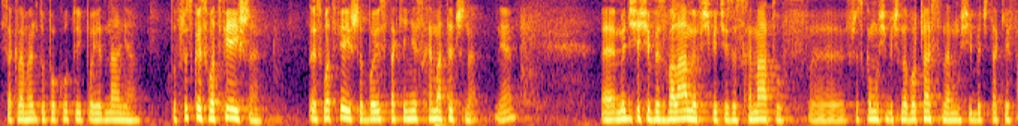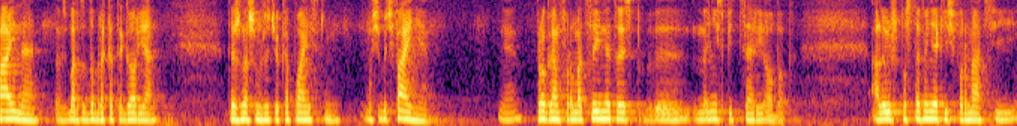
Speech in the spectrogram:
sakramentu pokuty i pojednania. To wszystko jest łatwiejsze. To jest łatwiejsze, bo jest takie nieschematyczne. Nie? E, my dzisiaj się wyzwalamy w świecie ze schematów. E, wszystko musi być nowoczesne, musi być takie fajne. To jest bardzo dobra kategoria też w naszym życiu kapłańskim. Musi być fajnie. Nie? Program formacyjny to jest e, menu z pizzerii obok ale już postawienie jakiejś formacji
